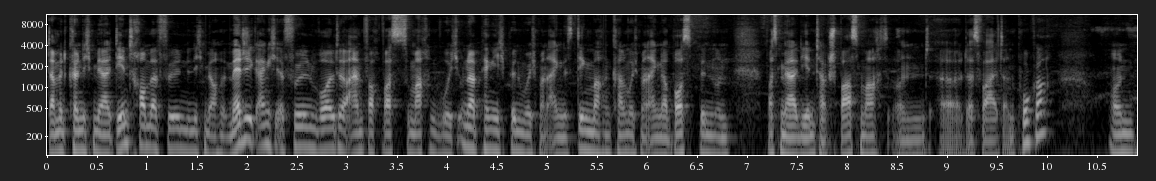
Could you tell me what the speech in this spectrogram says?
damit könnte ich mir halt den Traum erfüllen, den ich mir auch mit Magic eigentlich erfüllen wollte. Einfach was zu machen, wo ich unabhängig bin, wo ich mein eigenes Ding machen kann, wo ich mein eigener Boss bin und was mir halt jeden Tag Spaß macht. Und äh, das war halt dann Poker. Und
